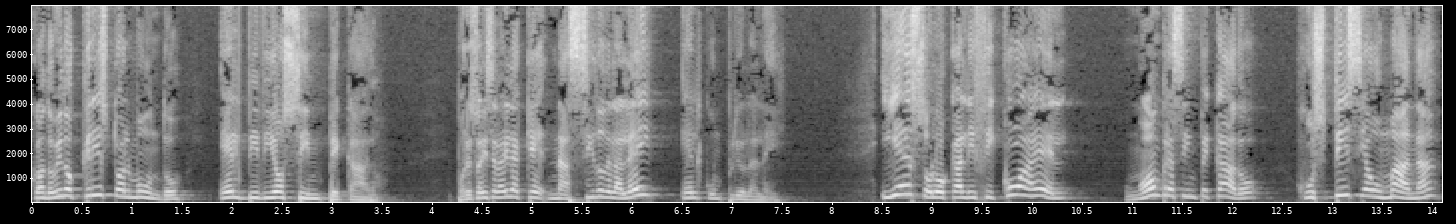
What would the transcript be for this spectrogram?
Cuando vino Cristo al mundo, Él vivió sin pecado. Por eso dice la Biblia que nacido de la ley, Él cumplió la ley. Y eso lo calificó a Él, un hombre sin pecado, justicia humana,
